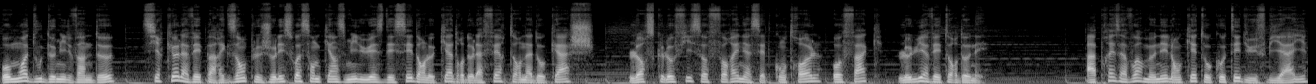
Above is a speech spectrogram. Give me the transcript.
Au mois d'août 2022, Circle avait par exemple gelé 75 000 USDC dans le cadre de l'affaire Tornado Cash, lorsque l'Office of Foreign Asset Control, OFAC, le lui avait ordonné. Après avoir mené l'enquête aux côtés du FBI,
